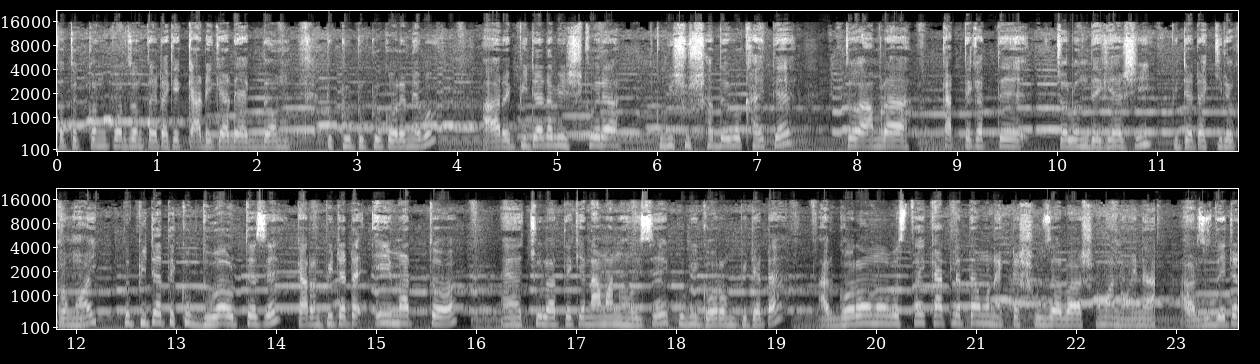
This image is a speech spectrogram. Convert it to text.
ততক্ষণ পর্যন্ত এটাকে কাটি কাটে একদম টুকরো টুকরো করে নেব। আর এই পিঠাটা বিশেষ করে খুবই সুস্বাদু খাইতে। তো আমরা কাটতে কাটতে চলুন দেখে আসি পিঠাটা কীরকম হয়। তো পিঠাতে খুব ধোঁয়া উঠতেছে, কারণ পিঠাটা এই মাত্র চুলা থেকে নামানো হয়েছে, খুবই গরম পিঠাটা। আর গরম অবস্থায় কাটলে তেমন একটা সোজা বা সমান হয় না। আর যদি এটা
